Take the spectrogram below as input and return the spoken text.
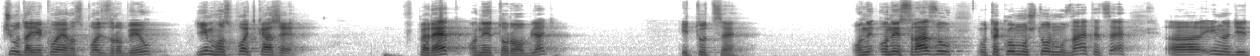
чуда, яке Господь зробив, їм Господь каже: вперед, вони то роблять. І тут це. Вони, вони сразу у такому шторму, знаєте, це е, іноді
